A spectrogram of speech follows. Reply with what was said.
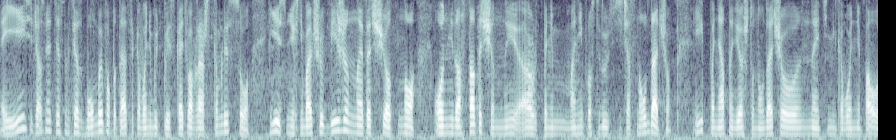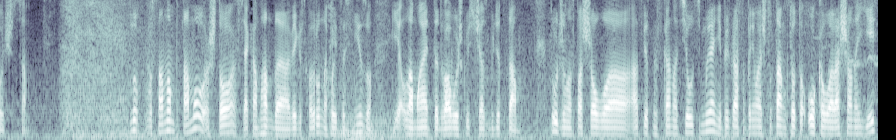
И сейчас вместе с инфес-бомбой попытается кого-нибудь поискать во вражеском лесу. Есть у них небольшой вижен на этот счет, но он недостаточен, и а, они просто идут сейчас на удачу. И понятное дело, что на удачу найти никого не получится. Ну, в основном потому, что вся команда Vegas Squadron находится снизу и ломает Т2 вышку сейчас будет там. Тут же у нас пошел а, ответный скан от сил тьмы. Они прекрасно понимают, что там кто-то около Рошана есть.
